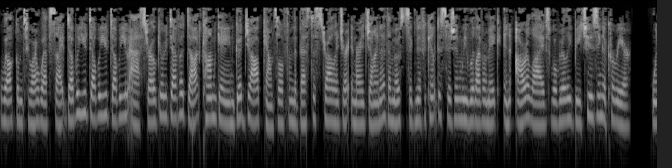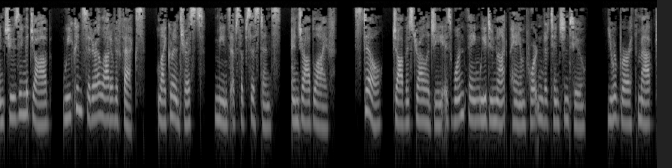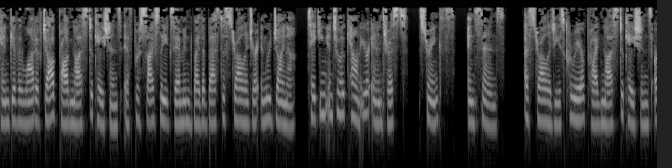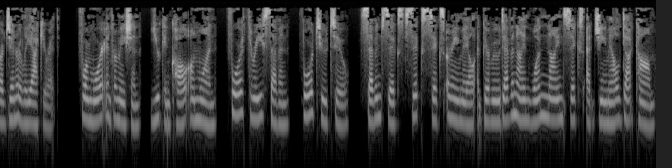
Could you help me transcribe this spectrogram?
Welcome to our website www.astrogurudeva.com. Gain good job counsel from the best astrologer in Regina. The most significant decision we will ever make in our lives will really be choosing a career. When choosing a job, we consider a lot of effects, like our interests, means of subsistence, and job life. Still, job astrology is one thing we do not pay important attention to. Your birth map can give a lot of job prognostications if precisely examined by the best astrologer in Regina, taking into account your interests, strengths, and sins. Astrology's career prognostications are generally accurate. For more information, you can call on 1 437 422 7666 or email at gurudeva9196 at gmail.com.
